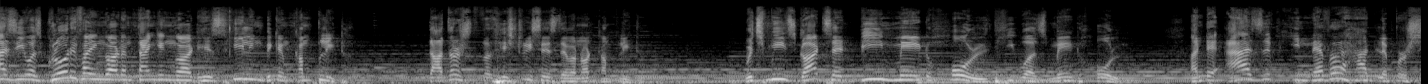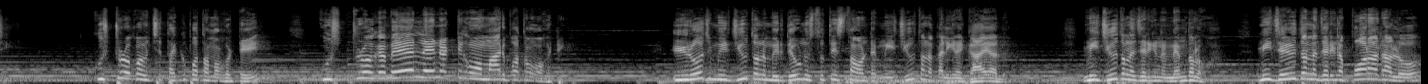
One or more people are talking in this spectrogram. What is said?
As he was glorifying God and thanking God his healing became complete the others the history says they were not complete which means God said be made whole he was made whole అంటే as if he never had leprosy కుష్ఠరోగం వచ్చి తగ్గిపోతాం ఒకటి కుష్ఠరోగమే లేనట్టుగా మారిపోతాం ఒకటి. ఈరోజు మీ జీవితంలో మీరు దేవుని స్థుతిస్తూ ఉంటే మీ జీవితంలో కలిగిన గాయాలు మీ జీవితంలో జరిగిన నిందలు మీ జీవితంలో జరిగిన పోరాటాలు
